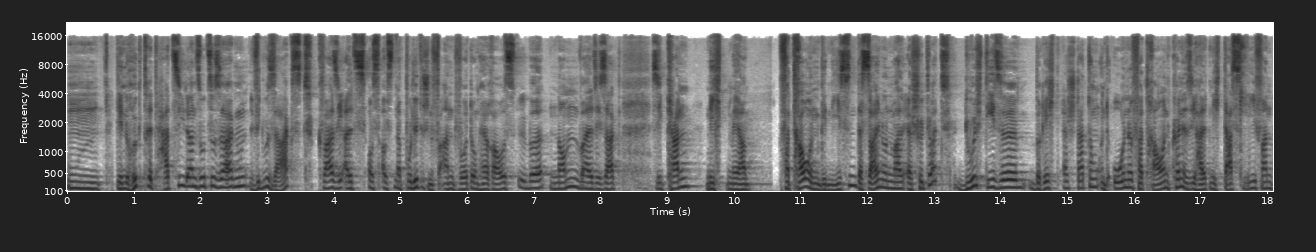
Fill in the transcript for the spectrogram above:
Mm, den Rücktritt hat sie dann sozusagen, wie du sagst, quasi als aus, aus einer politischen Verantwortung heraus übernommen, weil sie sagt, sie kann nicht mehr Vertrauen genießen. Das sei nun mal erschüttert durch diese Berichterstattung und ohne Vertrauen könne sie halt nicht das liefern,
